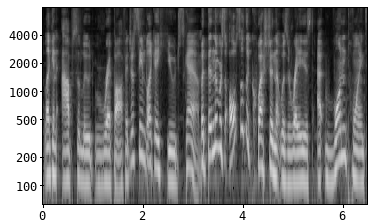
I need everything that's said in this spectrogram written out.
like an absolute rip off it just seemed like a huge scam. But then there was also the question that was raised at one point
